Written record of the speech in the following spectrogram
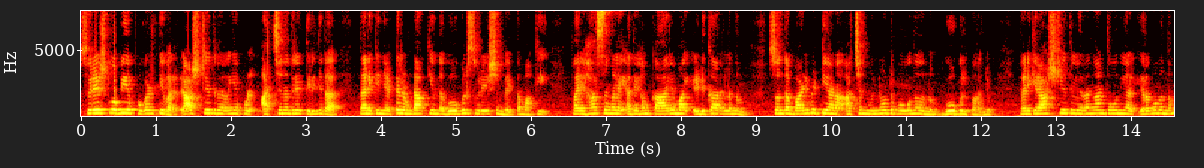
സുരേഷ് ഗോപിയെ പുകഴ്ത്തിയവർ രാഷ്ട്രീയത്തിലിറങ്ങിയപ്പോൾ അച്ഛനെതിരെ തിരിഞ്ഞത് തനിക്ക് ഞെട്ടലുണ്ടാക്കിയെന്ന് ഗോകുൽ സുരേഷും വ്യക്തമാക്കി. പരിഹാസങ്ങളെ അദ്ദേഹം കാര്യമായി എടുക്കാറില്ലെന്നും സ്വന്തം വഴിവെട്ടിയാണ് അച്ഛൻ മുന്നോട്ട് പോകുന്നതെന്നും ഗോകുൽ പറഞ്ഞു. തനിക്ക് രാഷ്ട്രീയത്തിൽ ഇറങ്ങാൻ തോന്നിയാൽ ഇറങ്ങുമെന്നും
